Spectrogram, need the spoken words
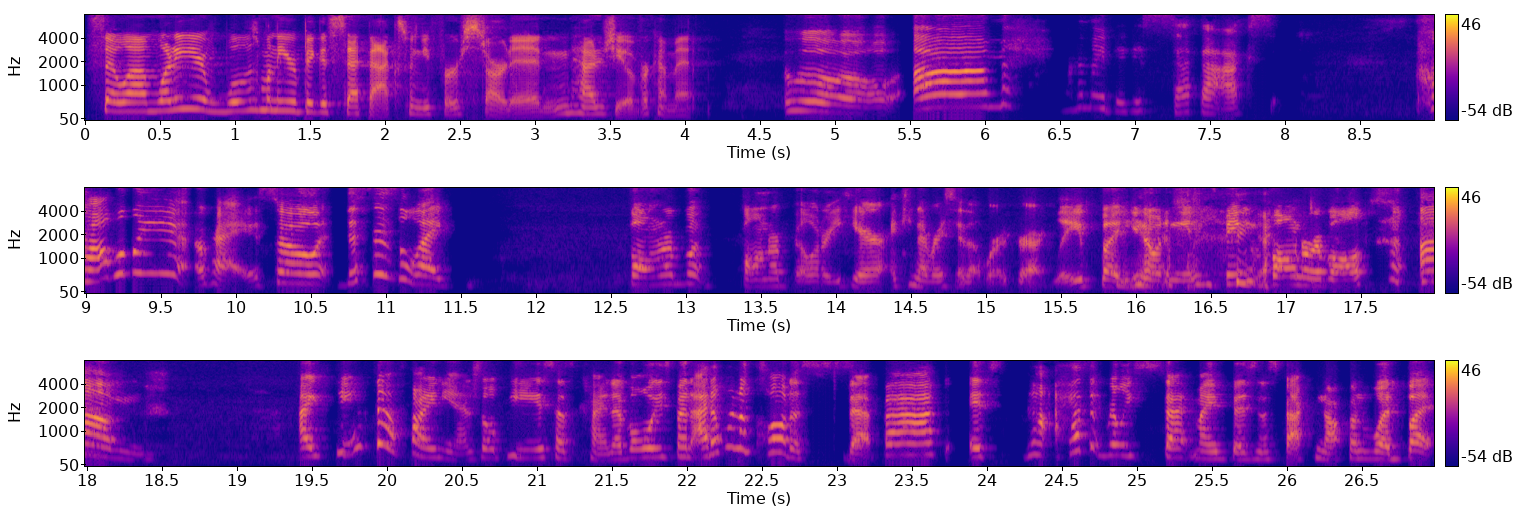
So um what are your what was one of your biggest setbacks when you first started and how did you overcome it? Oh, um one of my biggest setbacks. Probably okay. So this is like vulnerable vulnerability here. I can never say that word correctly, but you know what I mean? Being vulnerable. Um I think the financial piece has kind of always been, I don't want to call it a setback. It's not, hasn't really set my business back, knock on wood, but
